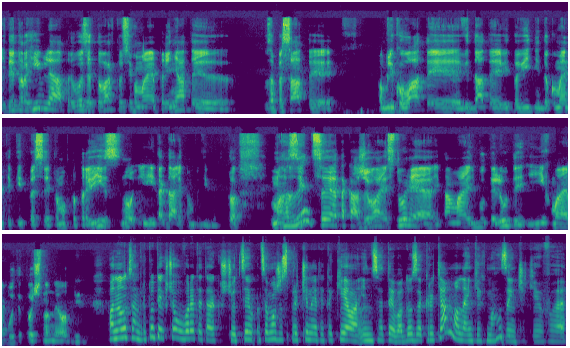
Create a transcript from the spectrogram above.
йде торгівля, привозять товар, хтось його має прийняти, записати, облікувати, віддати відповідні документи, підписи тому, хто привіз, ну і, так далі. Тому подібне. Тобто магазин це така жива історія, і там мають бути люди, і їх має бути точно не один. Пане Олександре, тут, якщо говорити так, що це, це може спричинити така ініціатива до закриття маленьких магазинчиків, е,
